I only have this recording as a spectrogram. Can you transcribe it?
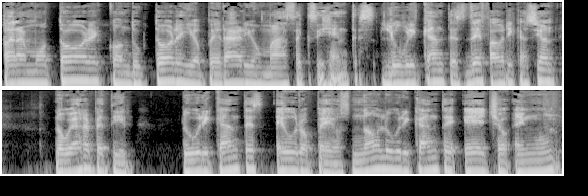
para motores, conductores y operarios más exigentes. Lubricantes de fabricación, lo voy a repetir, lubricantes europeos, no lubricante hecho en un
